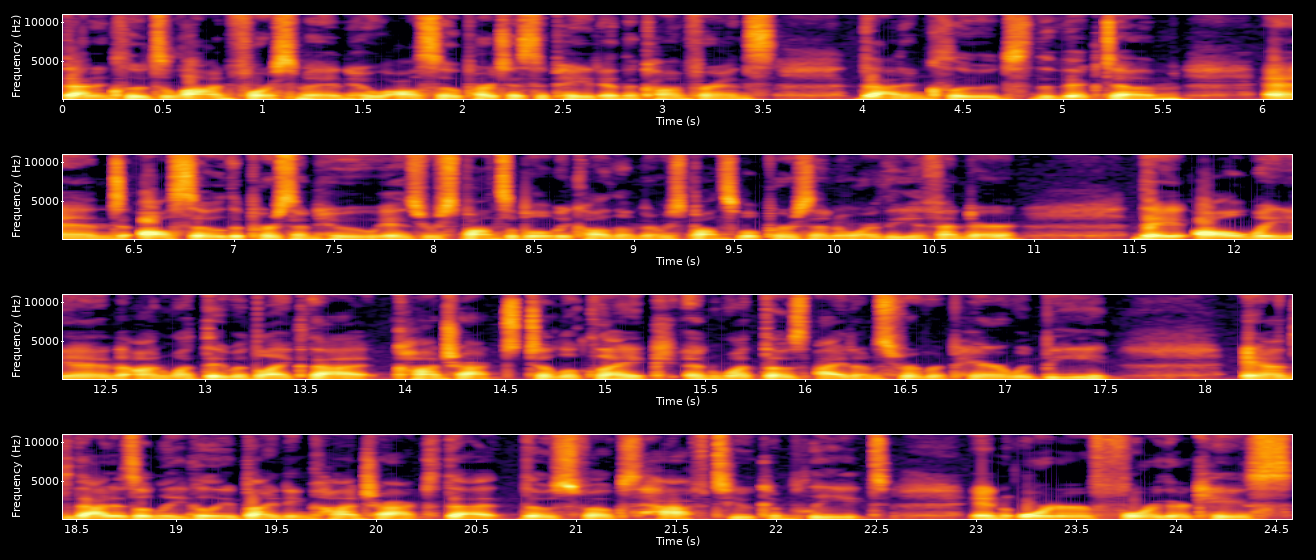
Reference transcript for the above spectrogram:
that includes law enforcement who also participate in the conference. That includes the victim and also the person who is responsible. We call them the responsible person or the offender. They all weigh in on what they would like that contract to look like and what those items for repair would be. And that is a legally binding contract that those folks have to complete in order for their case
